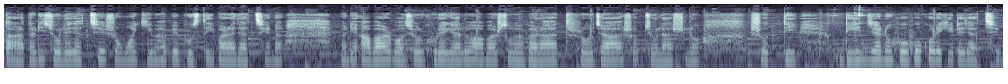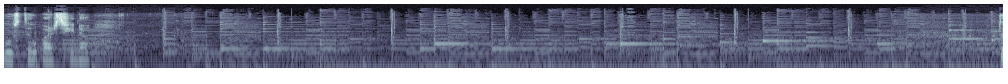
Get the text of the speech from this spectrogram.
তাড়াতাড়ি চলে যাচ্ছে, সময় কীভাবে বুঝতেই পারা যাচ্ছে না। মানে আবার বছর ঘুরে গেল, আবার শবে বেড়াত রোজা সব চলে আসলো। সত্যি, দিন যেন হু হু করে কেটে যাচ্ছে, বুঝতেও পারছি না। তো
